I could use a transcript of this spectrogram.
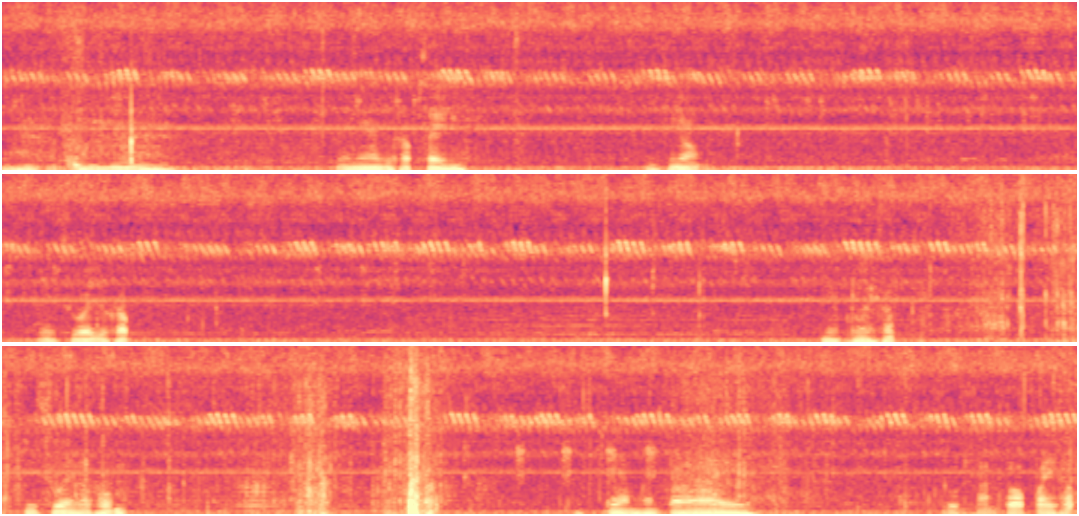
มาครับมาเป็นไงดีครับใส่นี่นี่พี่น้องใสวยอยู่ครับเรียบร้อยครับนี่สวยครับผมแก้มกันไปดุดหลังต่อไปครับ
